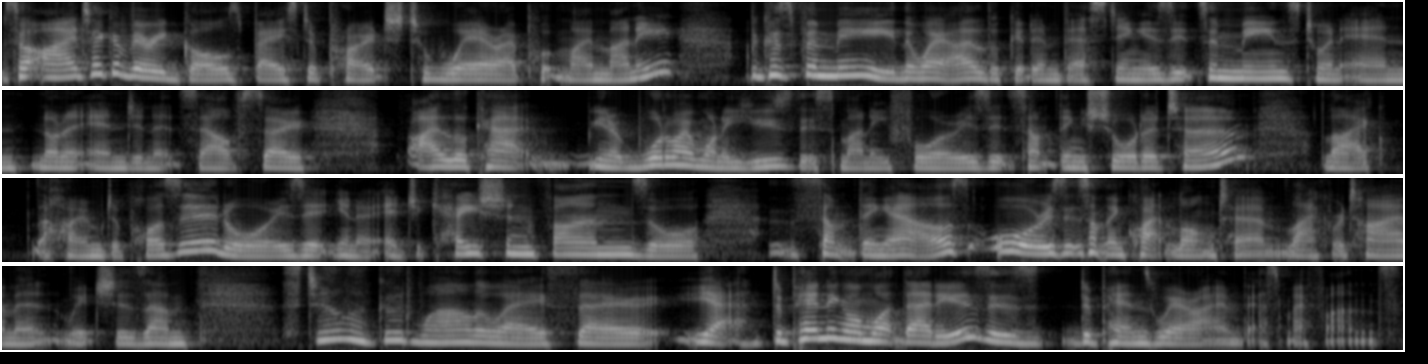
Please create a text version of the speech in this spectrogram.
So I take a very goals based approach to where I put my money. Because for me, the way I look at investing is it's a means to an end, not an end in itself. So I look at, you know, what do I want to use this money for? Is it something shorter term, like a home deposit, or is it, you know, education funds or something else? Or is it something quite long term, like retirement, which is um still a good while away. So yeah, depending on what that is, is depends where I invest my funds.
